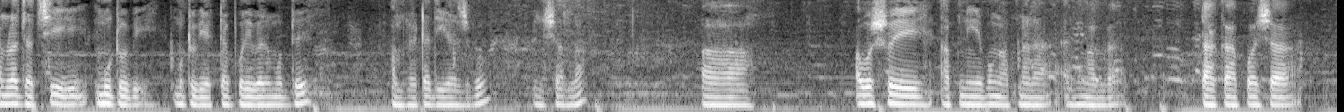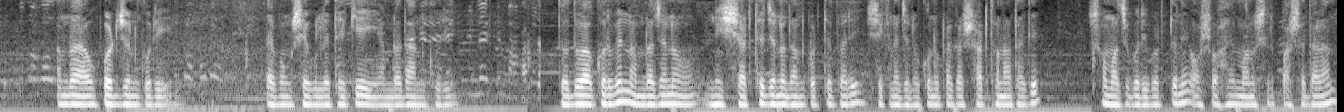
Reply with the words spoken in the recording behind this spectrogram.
আমরা যাচ্ছি মুটবি। মুটবি একটা পরিবারের মধ্যে। আমরা এটা দিয়ে আসব ইনশাল্লাহ অবশ্যই আপনি এবং আপনারা এবং আমরা টাকা, পয়সা আমরা উপার্জন করি এবং সেগুলো থেকেই আমরা দান করি। তো দোয়া করবেন, আমরা যেন নিঃস্বার্থে যেন দান করতে পারি, সেখানে যেন কোনো প্রকার স্বার্থ না থাকে। সমাজ পরিবর্তনে অসহায় মানুষের পাশে দাঁড়ান।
